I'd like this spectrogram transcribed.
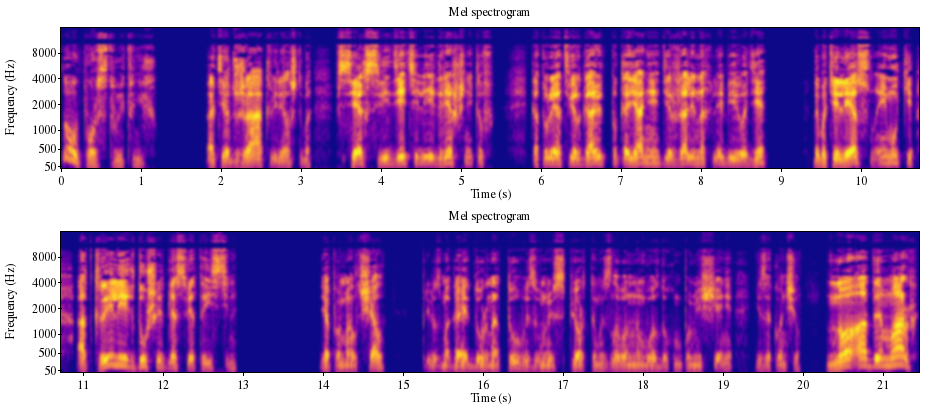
но упорствует в них. Отец Жак велел, чтобы всех свидетелей и грешников, которые отвергают покаяние, держали на хлебе и воде, дабы телесные муки открыли их души для света истины. Я помолчал, превозмогая дурноту, вызванную спертым и зловонным воздухом помещения, и закончил. Но Адемар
